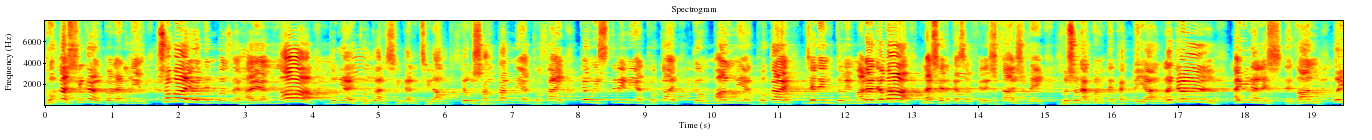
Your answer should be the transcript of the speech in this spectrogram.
ধোকা শিকার করার দিন। সবাই ওই দিন বলবে, হায় আল্লাহ! দুনিয়ায় ধোকার শিকার ছিলাম। কেউ সন্তান নিয়ে ধোকায়, কেউ স্ত্রী নিয়ে ধোকায় কেউ মাল নিয়ে ধোকায়, যেদিন তুমি যাবা, লাশের কাছে ফেরেশতা আসবে, ঘোষণা করতে থাকবে, ইয়া রাজুল আইনাল ওই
